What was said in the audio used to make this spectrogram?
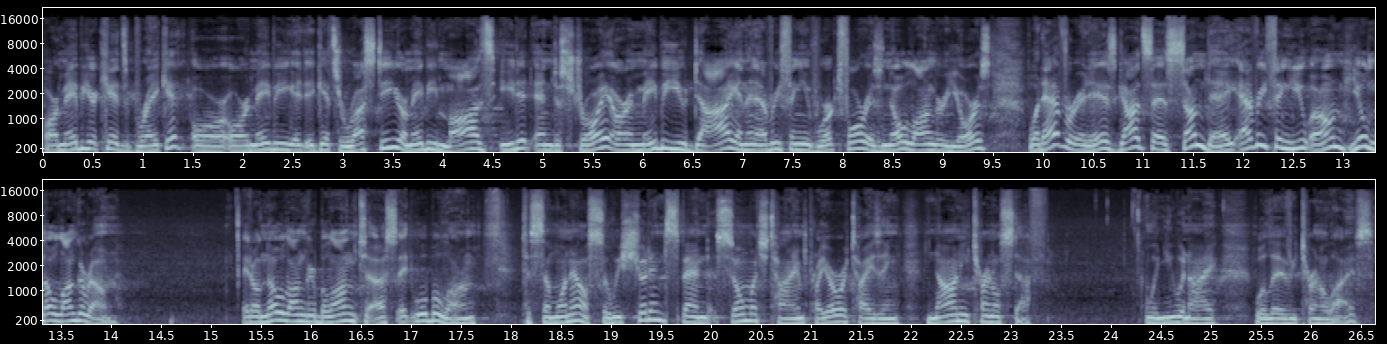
or maybe your kids break it, or, or maybe it, it gets rusty, or maybe moths eat it and destroy or maybe you die and then everything you've worked for is no longer yours. Whatever it is, God says someday everything you own, you'll no longer own. It'll no longer belong to us, it will belong to someone else. So we shouldn't spend so much time prioritizing non eternal stuff when you and I will live eternal lives.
